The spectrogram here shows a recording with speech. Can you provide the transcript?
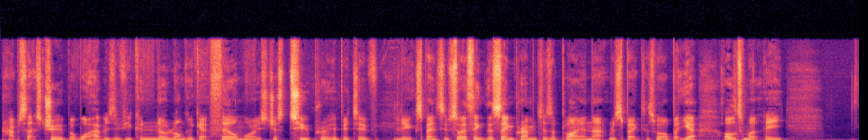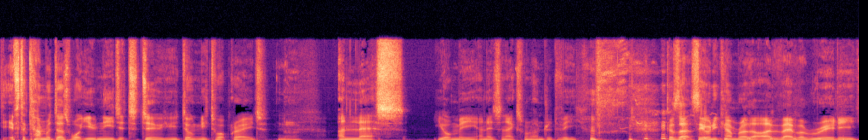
Perhaps that's true, but what happens if you can no longer get film or it's just too prohibitively expensive? So I think the same parameters apply in that respect as well. But yeah, ultimately, if the camera does what you need it to do, you don't need to upgrade. No. Unless you're me and it's an X100V. Because that's the only camera that I've ever really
